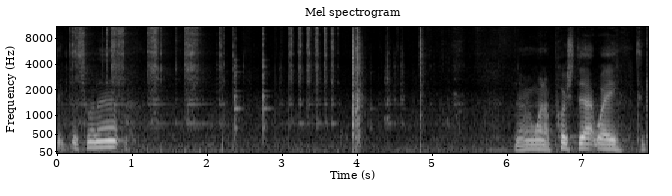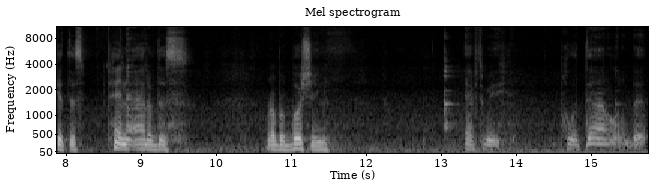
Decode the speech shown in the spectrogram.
take this one out. Now we want to push that way to get this pin out of this rubber bushing after we pull it down a little bit.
